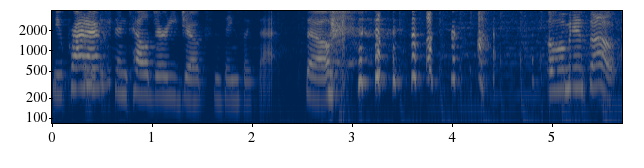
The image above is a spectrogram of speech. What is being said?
new products and tell dirty jokes and things like that. So, the Homance out.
